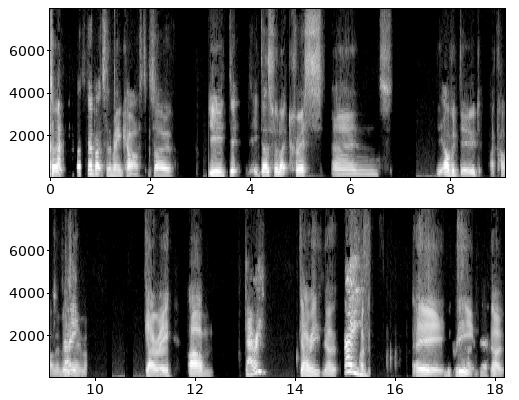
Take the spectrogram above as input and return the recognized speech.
So let's go back to the main cast. So you, it does feel like Chris and the other dude. I can't remember his name. Right. Gary. Um, Gary? Gary. No. Ray! I've- Hey, Dean. No,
